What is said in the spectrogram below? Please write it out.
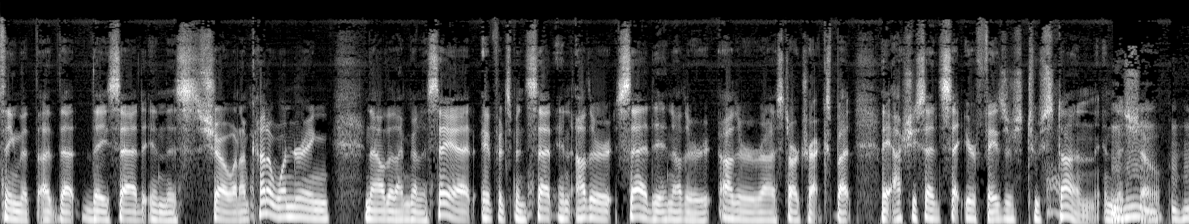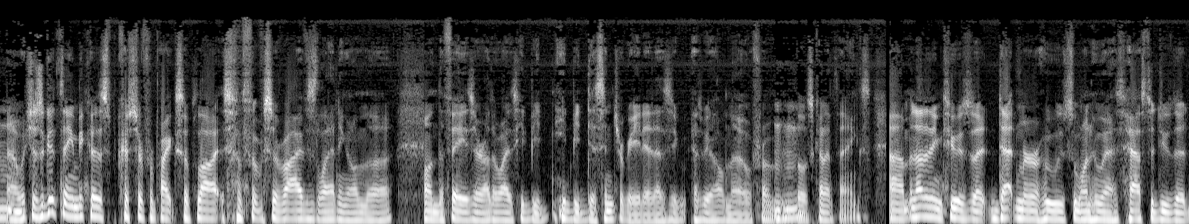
thing that uh, that they said in this show, and I'm kind of wondering now that I'm going to say it, if it's been said in other said in other other uh, Star Treks, but they actually said set your phasers to stun in this show, uh, which is a good thing because Christopher Pike supply, survives landing on the on the phaser. Otherwise, he'd be he'd be disintegrated, as you, as we all know from those kind of things. Um, another thing too is that Detmer, who's the one who has has to do the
